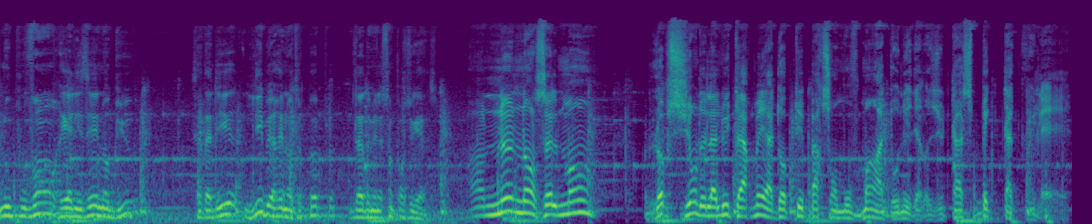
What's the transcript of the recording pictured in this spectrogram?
nous pouvons réaliser nos buts, c'est-à-dire libérer notre peuple de la domination portugaise. En un an seulement, l'option de la lutte armée adoptée par son mouvement a donné des résultats spectaculaires.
